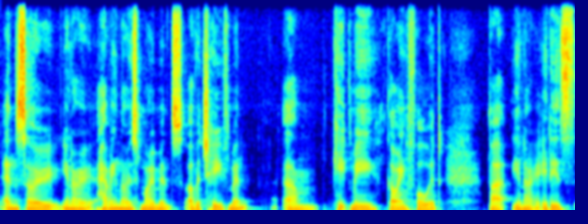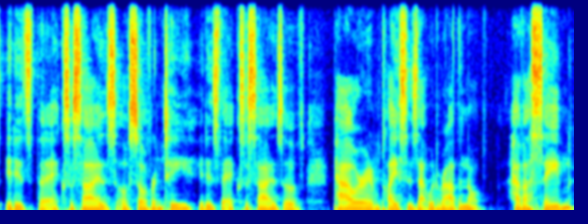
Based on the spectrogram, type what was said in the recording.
and so, you know, having those moments of achievement um, keep me going forward. But you know, it is it is the exercise of sovereignty. It is the exercise of power in places that would rather not have us seen.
